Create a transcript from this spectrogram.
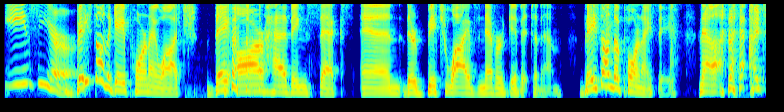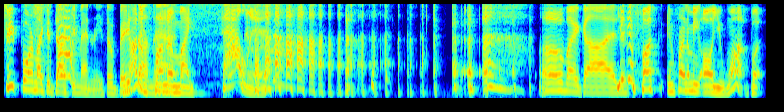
easier. Based on the gay porn I watch, they are having sex and their bitch wives never give it to them. Based on the porn I see. Now, I treat porn like a documentary. So based Not on in front that, of my salad. Oh my god. you can fuck in front of me all you want, but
